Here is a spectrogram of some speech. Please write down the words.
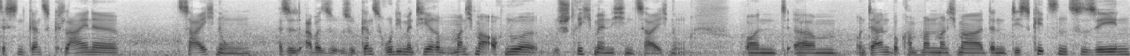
das sind ganz kleine Zeichnungen, also aber so, so ganz rudimentäre, manchmal auch nur Strichmännchen-Zeichnungen. Und, ähm, und dann bekommt man manchmal dann die Skizzen zu sehen,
